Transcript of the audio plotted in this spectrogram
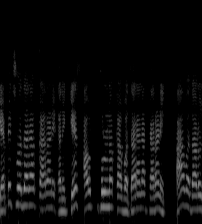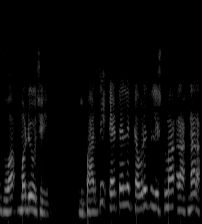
કેપેક્સ વધારા કારણે અને કેશ આઉટફ્લોના વધારાના કારણે આ વધારો જોવા મળ્યો છે. ભારતીય એરટેલને કવરેજ લિસ્ટમાં રાખનારા.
